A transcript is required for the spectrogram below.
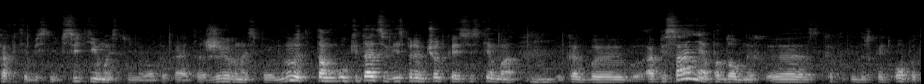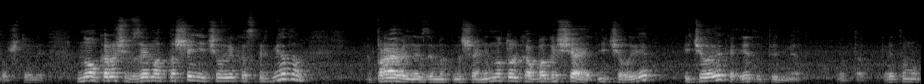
Как тебе объяснить? Светимость у него какая-то, жирность. Ну, это там у китайцев есть прям четкая система как бы описания подобных, э, как это даже сказать, опытов, что ли. Но, короче, взаимоотношения человека с предметом, правильные взаимоотношения, но только обогащает и человек, и человека, и этот предмет. Вот так. Поэтому,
